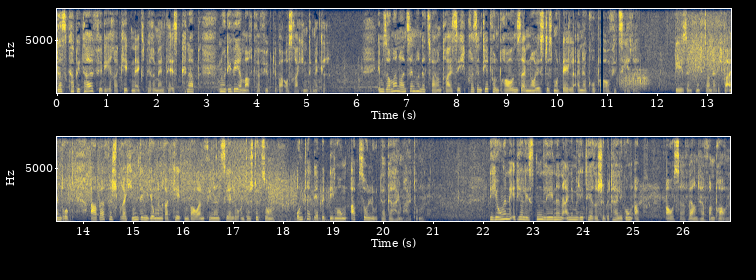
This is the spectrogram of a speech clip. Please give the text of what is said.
Das Kapital für die Raketenexperimente ist knapp, nur die Wehrmacht verfügt über ausreichende Mittel. Im Sommer 1932 präsentiert von Braun sein neuestes Modell einer Gruppe Offiziere. Die sind nicht sonderlich beeindruckt, aber versprechen den jungen Raketenbauern finanzielle Unterstützung unter der Bedingung absoluter Geheimhaltung. Die jungen Idealisten lehnen eine militärische Beteiligung ab, außer Wernher von Braun.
